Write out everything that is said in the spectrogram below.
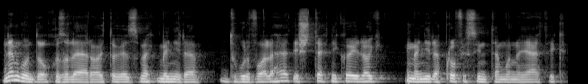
nem gondolkozol el rajta, hogy ez mennyire durva lehet, és technikailag mennyire profi szinten van a játék.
